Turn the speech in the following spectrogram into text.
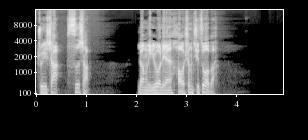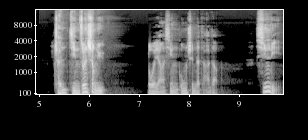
追杀、厮杀，让李若莲好生去做吧。臣谨遵圣谕。洛阳性躬身的答道，心里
